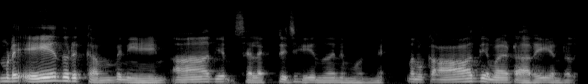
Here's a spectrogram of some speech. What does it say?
നമ്മുടെ ഏതൊരു കമ്പനിയെയും ആദ്യം സെലക്ട് ചെയ്യുന്നതിന് മുന്നേ നമുക്ക് ആദ്യമായിട്ട് അറിയേണ്ടത്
